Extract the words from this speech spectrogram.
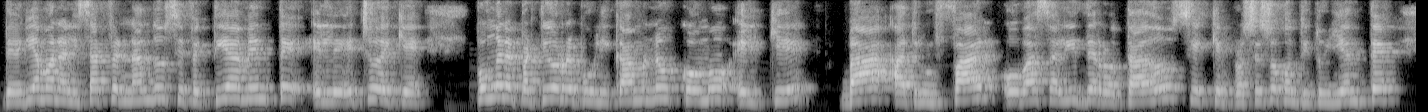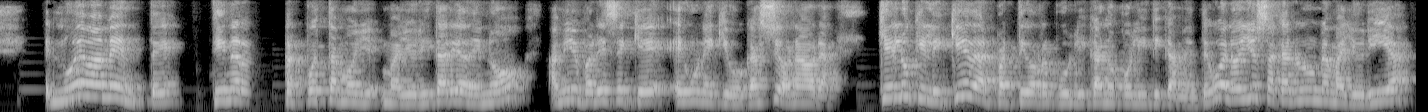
deberíamos analizar, Fernando, si efectivamente el hecho de que pongan al Partido Republicano como el que va a triunfar o va a salir derrotado si es que el proceso constituyente nuevamente tiene respuesta mayoritaria de no, a mí me parece que es una equivocación. Ahora, ¿qué es lo que le queda al Partido Republicano políticamente? Bueno, ellos sacaron una mayoría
